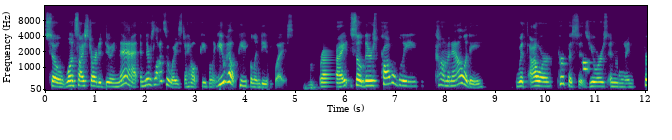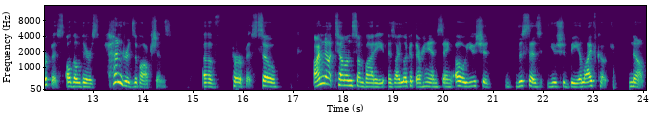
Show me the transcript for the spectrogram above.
So once I started doing that, and there's lots of ways to help people, you help people in deep ways, mm-hmm. right? So there's probably commonality with our purposes, yours and mine purpose, although there's hundreds of options of purpose. So I'm not telling somebody as I look at their hand saying, oh, you should, this says you should be a life coach. No,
